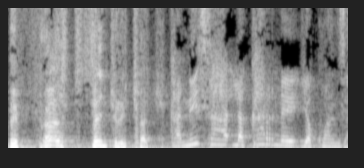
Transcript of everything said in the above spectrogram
The first century church. kanisa la karne ya kwanza.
